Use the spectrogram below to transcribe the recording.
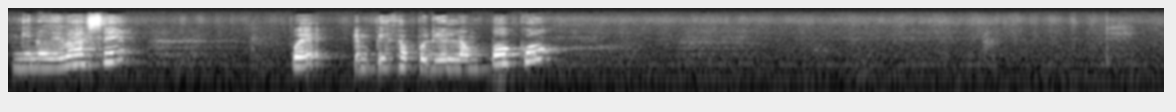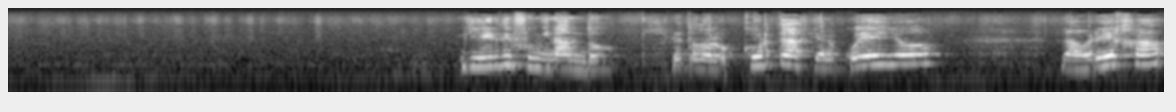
lleno de base, pues empiezo a pulirla un poco. Y ir difuminando, sobre todo los cortes hacia el cuello, la oreja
